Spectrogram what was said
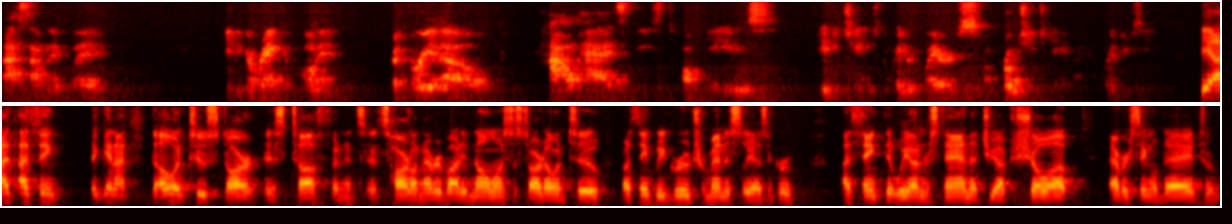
Last time they played, beating a ranked opponent, they're three and zero. Oh. How has these tough games maybe changed the way your players approach each game? What have you seen? Yeah, I, I think again, I, the 0 2 start is tough and it's it's hard on everybody. No one wants to start 0 2, but I think we grew tremendously as a group. I think that we understand that you have to show up every single day to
